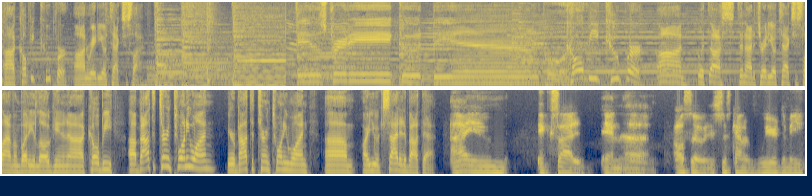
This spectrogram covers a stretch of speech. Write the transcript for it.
Uh, Kolby Cooper on Radio Texas Live. Feels pretty good being poor. Kolby Cooper on with us tonight. It's Radio Texas Live. I'm Buddy Logan. Uh, Kolby, about to turn 21. You're about to turn 21. Um, are you excited about that? I am excited, and uh, also it's just kind of weird to me,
